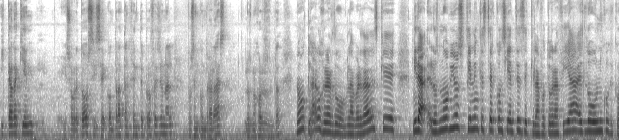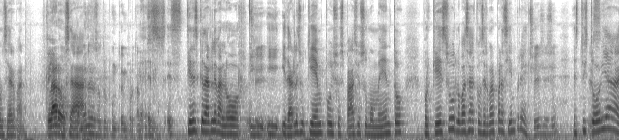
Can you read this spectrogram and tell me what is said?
Y cada quien, y sobre todo si se contratan gente profesional, pues encontrarás los mejores resultados. No, claro, Gerardo. La verdad es que, mira, los novios tienen que estar conscientes de que la fotografía es lo único que conservan. Claro, o sea, también ese es otro punto importantísimo. Es, tienes que darle valor y, y, darle su tiempo y su espacio, su momento, porque eso lo vas a conservar para siempre. Sí, sí, sí. Es tu historia.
